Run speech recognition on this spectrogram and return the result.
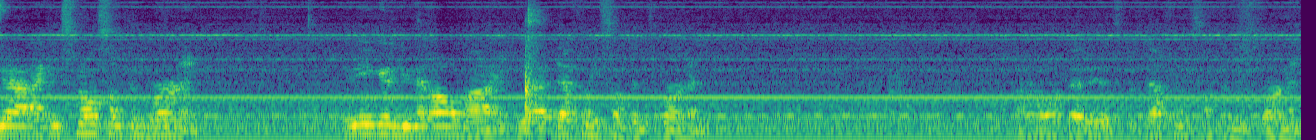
Yeah, I can smell something burning. We ain't gonna do that. Oh my. Yeah, definitely something's burning. I don't know what that is, but definitely something is burning.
